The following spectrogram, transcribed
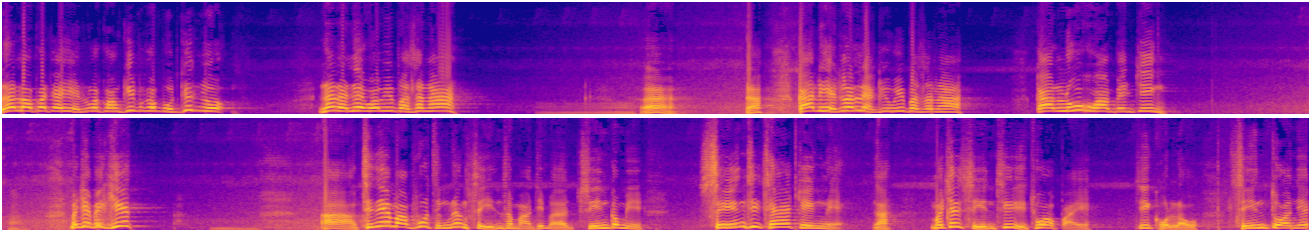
แล้วเราก็จะเห็นว่าความคิดมันก็ผุดขึ้นอยู่ นั่นแหละเรียกว่าวิปัสสนาอ่านะการเห็นนั่นแหละคือวิปัสสนา การรู้ความเป็นจริงครับไม่ใช่ไปคิดอ่าทีนี้มาพูดถึงเรื่องศีลสมาธิปัญญาศีลก็มีศีลที่แท้จริงเนี่ยนะไม่ใช่ศีลที่ทั่วไป ที่คนเราศีลตัวนี้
